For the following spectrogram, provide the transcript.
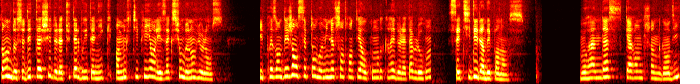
tente de se détacher de la tutelle britannique en multipliant les actions de non-violence. Il présente déjà en septembre 1931 au congrès de la Table Ronde cette idée d'indépendance. Mohandas Karamchand Gandhi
